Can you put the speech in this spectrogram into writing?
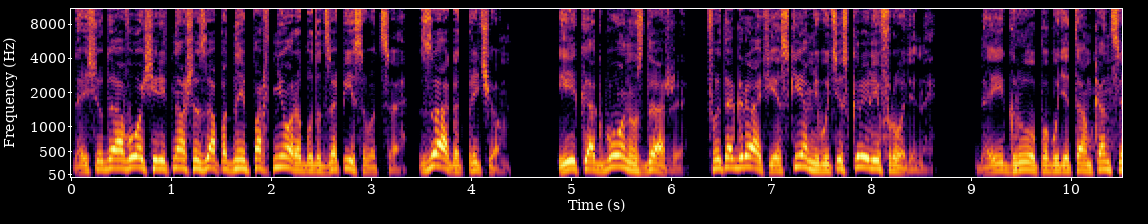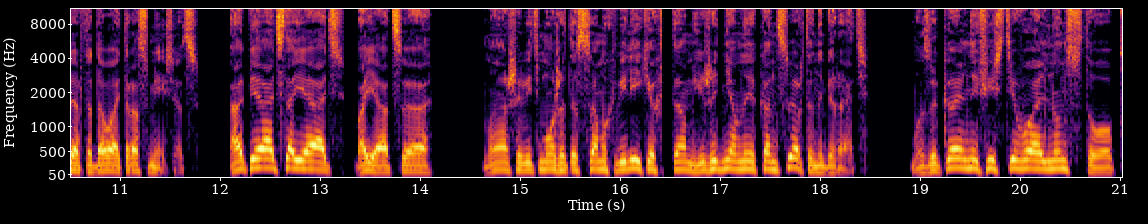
Да и сюда в очередь наши западные партнеры будут записываться, за год причем. И как бонус даже, Фотография с кем-нибудь из крыльев Родины. Да и группа будет там концерты давать раз в месяц. Опять стоять, бояться. Маша ведь может из самых великих там ежедневные концерты набирать. Музыкальный фестиваль нон-стоп.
